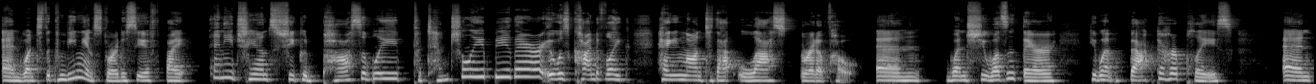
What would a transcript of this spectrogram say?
and went to the convenience store to see if by any chance she could possibly, potentially be there. It was kind of like hanging on to that last thread of hope. And when she wasn't there, he went back to her place and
